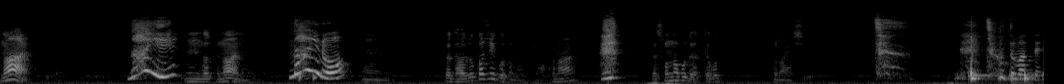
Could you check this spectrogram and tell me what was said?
ない。ない？うんだってないもん。ないの？うん。だって恥ずかしいことなんてなくない？でそんなことやったことないし。ちょっと待って。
